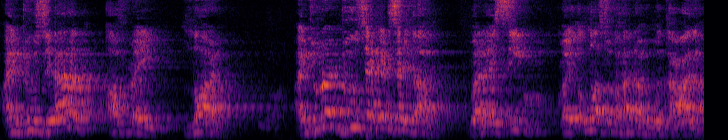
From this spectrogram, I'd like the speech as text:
I do ziyarat of my Lord. I do not do second sajda when I see by Allah subhanahu wa ta'ala.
